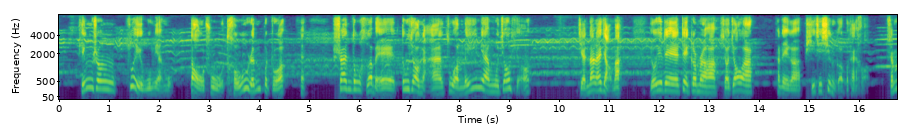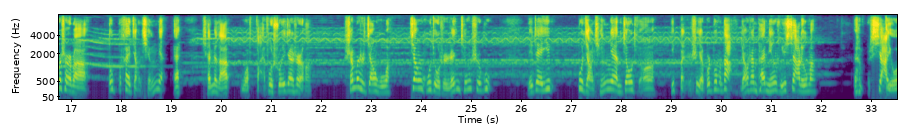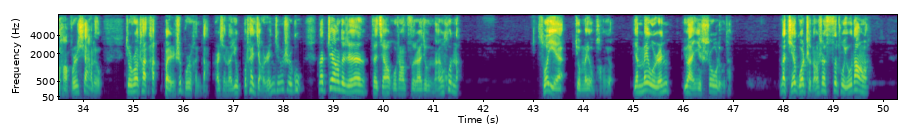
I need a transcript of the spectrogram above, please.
平生最无面目。到处投人不着，哼，山东河北都叫俺做没面目焦挺。简单来讲吧，由于这这哥们儿哈小焦啊，他这个脾气性格不太好，什么事儿吧都不太讲情面。哎，前面咱我反复说一件事哈，什么是江湖啊？江湖就是人情世故。你这一不讲情面的交挺，你本事也不是多么大，梁山排名属于下流吗？下游哈不是下流，就是说他他本事不是很大，而且呢又不太讲人情世故，那这样的人在江湖上自然就难混呐，所以就没有朋友，也没有人愿意收留他，那结果只能是四处游荡了。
